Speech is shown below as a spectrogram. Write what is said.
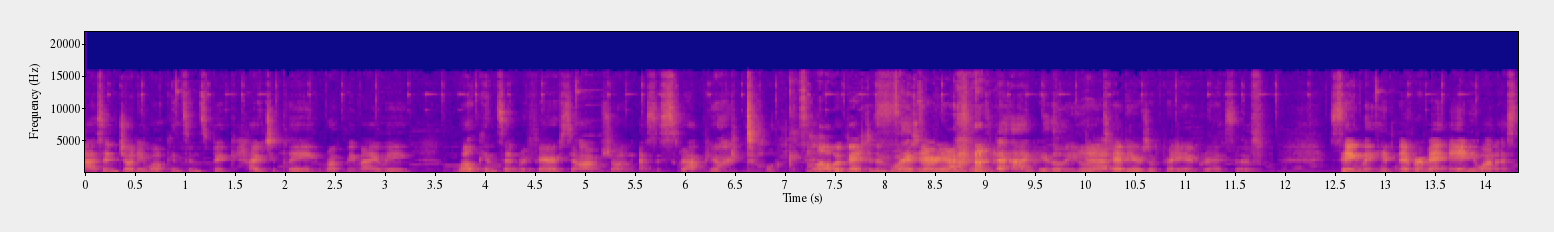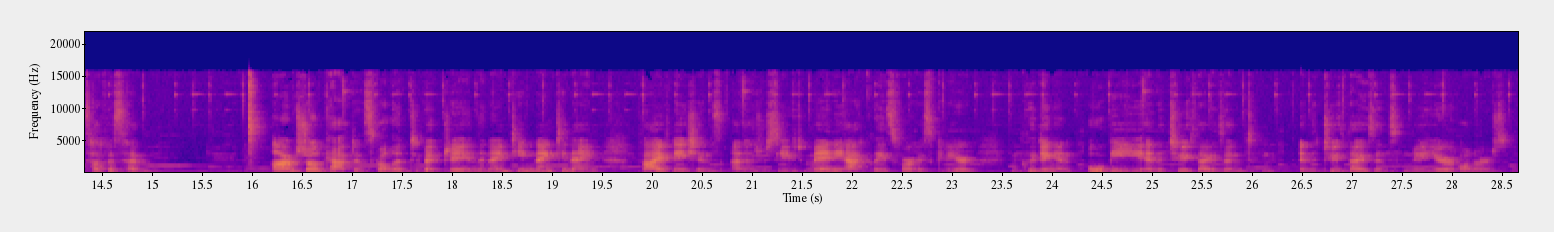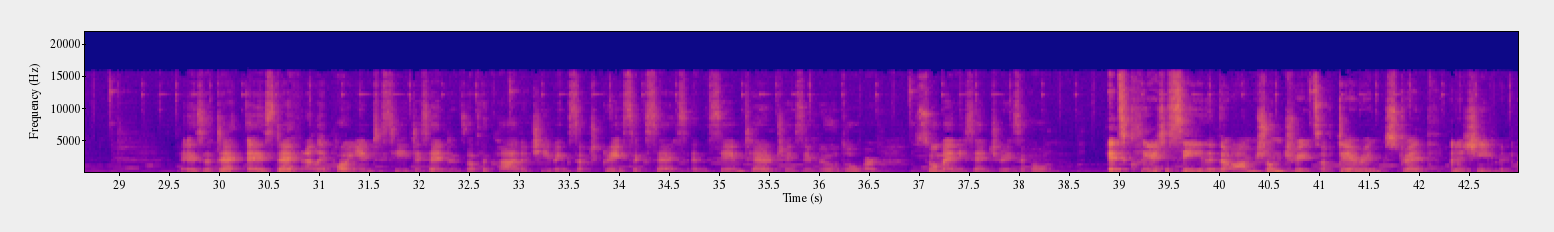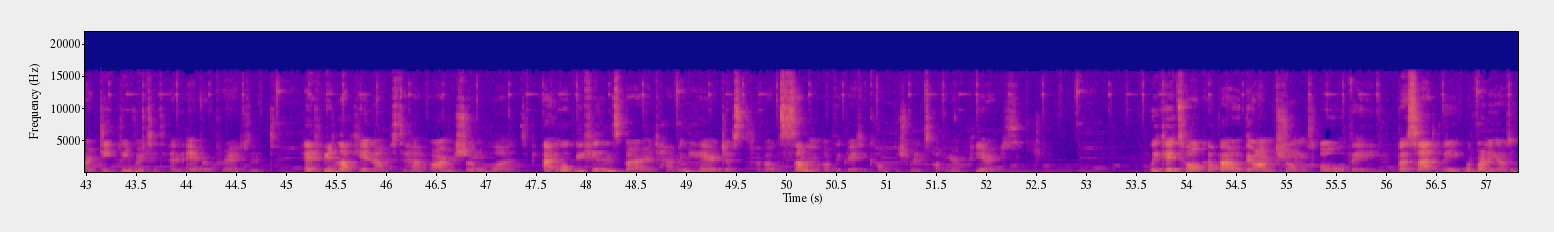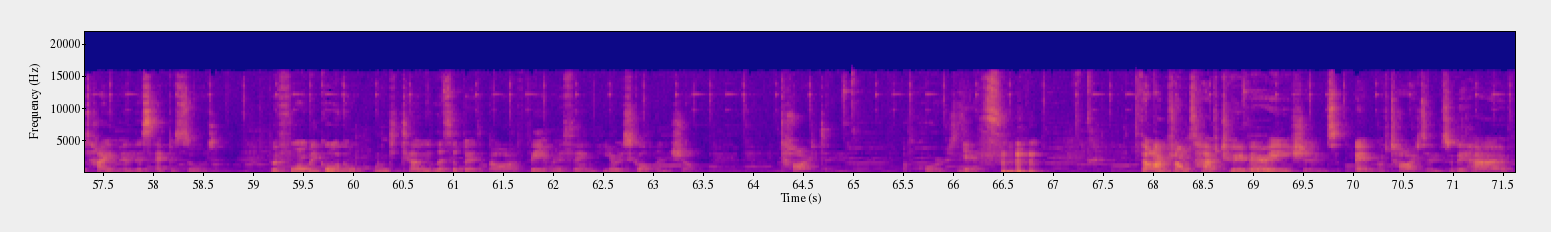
as in Jonny Wilkinson's book How to Play Rugby My Way. Wilkinson refers to Armstrong as the scrapyard dog. It's a little bit better than Border Terrier. Sounds a bit angry though, you know, Yeah. terriers are pretty aggressive. Saying that he had never met anyone as tough as him. Armstrong captained Scotland to victory in the 1999 Five Nations and has received many accolades for his career, including an OBE in the 2000 in the 2000's New Year honours. It is, de- it is definitely poignant to see descendants of the clan achieving such great success in the same territories they ruled over so many centuries ago. It's clear to see that the Armstrong traits of daring, strength, and achievement are deeply rooted and ever present. If you're lucky enough to have Armstrong blood, I hope you feel inspired having heard just about some of the great accomplishments of your peers. We could talk about the Armstrongs all day, but sadly, we're running out of time in this episode. Before we go though, we need to tell you a little bit about our favourite thing here at Scotland Shop tartan. Of course. Yes. the Armstrongs have two variations um, of tartan. So they have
